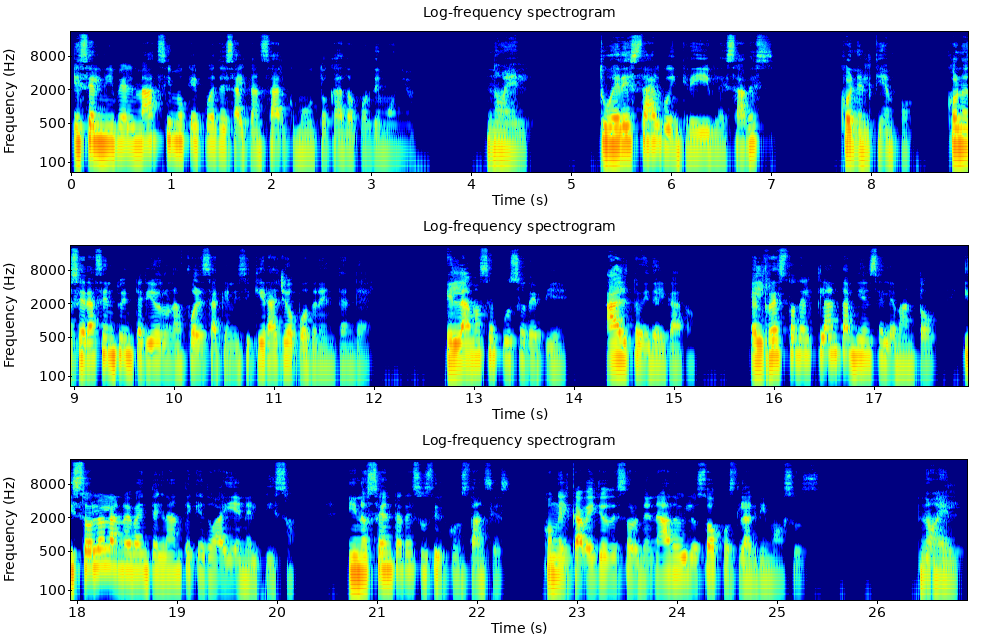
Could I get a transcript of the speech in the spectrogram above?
es el nivel máximo que puedes alcanzar como un tocado por demonio. Noel, tú eres algo increíble, ¿sabes? Con el tiempo, conocerás en tu interior una fuerza que ni siquiera yo podré entender. El amo se puso de pie, alto y delgado. El resto del clan también se levantó, y solo la nueva integrante quedó ahí en el piso, inocente de sus circunstancias, con el cabello desordenado y los ojos lagrimosos. Noel,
